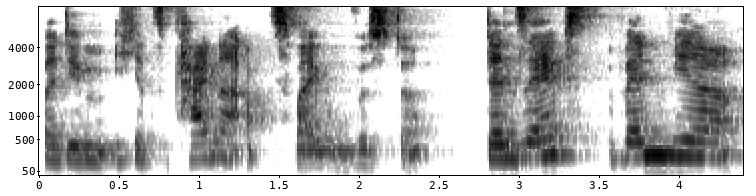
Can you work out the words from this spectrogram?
bei dem ich jetzt keine Abzweigung wüsste. Denn selbst wenn wir,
